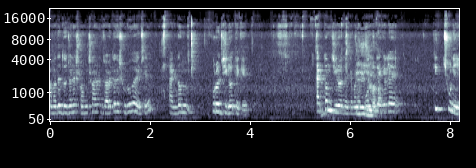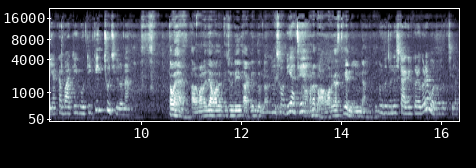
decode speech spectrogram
আমাদের দুজনের সংসার যবে থেকে শুরু হয়েছে একদম পুরো জিরো থেকে। একদম জিরো থেকে মানে বলতে গেলে কিচ্ছু নেই একটা বাটি ঘটি কিচ্ছু ছিল না। তবে হ্যাঁ তার মানে যে আমাদের কিছু নেই তা কিন্তু না। সবই আছে। আমরা বাবা মার কাছ থেকে নিই না। দুজনে স্ট্রাগল করে করে বড় হচ্ছিলাম।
